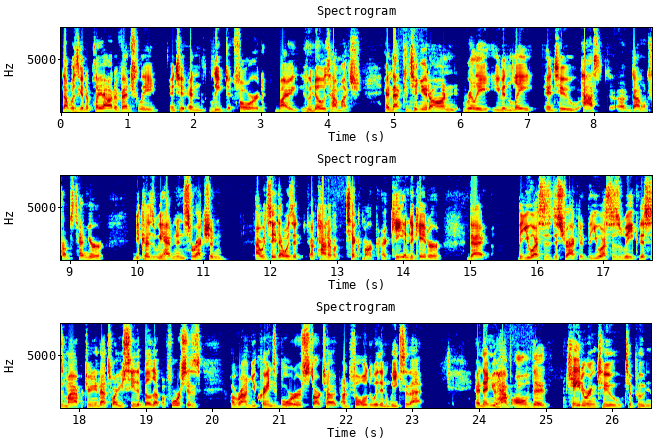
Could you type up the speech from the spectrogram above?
that was going to play out eventually into and leaped it forward by who knows how much. And that continued on really even late into past uh, Donald Trump's tenure because we had an insurrection. I would say that was a, a kind of a tick mark, a key indicator that the U.S. is distracted. The U.S. is weak. This is my opportunity. That's why you see the buildup of forces around Ukraine's borders start to unfold within weeks of that. And then you have all the catering to to Putin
